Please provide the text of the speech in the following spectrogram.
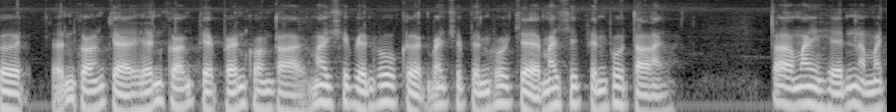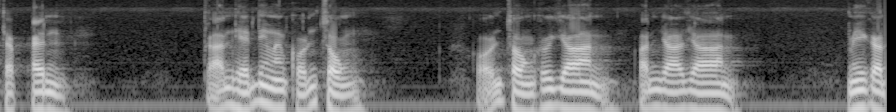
เกิด เห็นก่อนแก่เห็นก่อนเจ็บเห็นความตาย ไม่ใช่เป็นผู้เกิด ไม่ใช่เป็นผู้แก่ไม่ใช่เป็นผู้ตาย ถ้าไม่เห็นมันจะเป็น การเห็นนี่มันขนส่ง ขนส่งคือยาน ปัญญายาณ มีกัน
